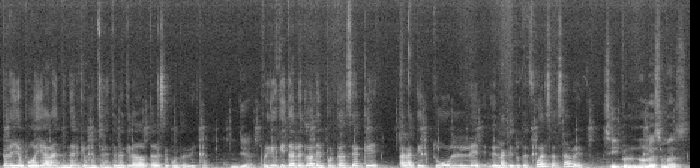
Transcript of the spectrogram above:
pero yo puedo llegar a entender que mucha gente no quiere adoptar ese punto de vista. Ya. Porque es quitarle toda la importancia que, a la que tú le, en la que tú te esfuerzas, ¿sabes? Sí, pero no lo hace más,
